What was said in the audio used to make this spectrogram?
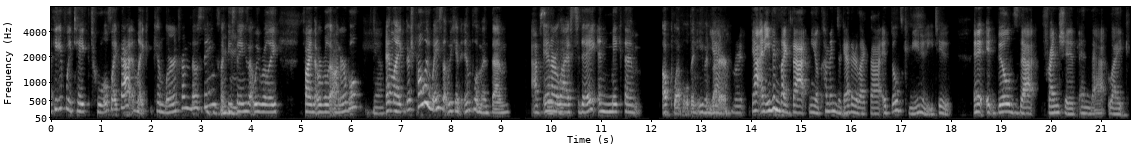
i think if we take tools like that and like can learn from those things like these Mhm. things that we really find that were really honorable Yeah. and like there's probably ways that we can implement them Absolutely. in our lives today and make them up leveled and even Yeah. better. Right. yeah and even like that you know coming together like that it builds community too and it, it builds that friendship and that like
